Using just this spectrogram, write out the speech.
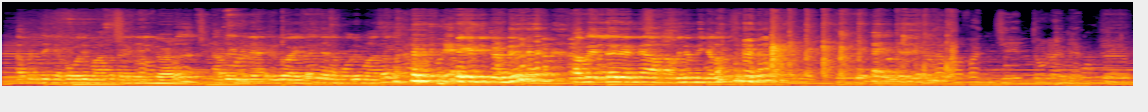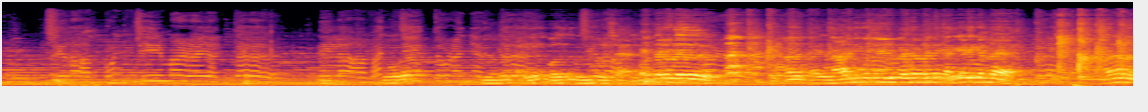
അപ്പോഴത്തേക്ക് അപ്പൊ ഒരു മാസം ഇതിന് ഇതുമായിട്ട് ഞാൻ ഒരു മാസം അപ്പോൾ എല്ലാവരും എന്നെ അഭിനന്ദിക്കണം. നാല് മൂന്ന് ഏഴ് കൈയടിക്കണ്ടേ അതാണ്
